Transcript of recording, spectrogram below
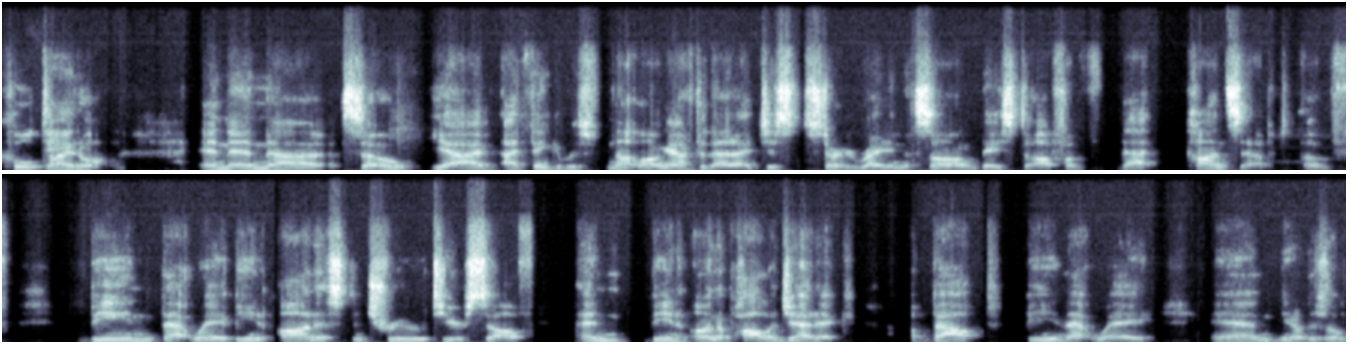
"Cool title." And then, uh, so yeah, I, I think it was not long after that I just started writing the song based off of that concept of being that way, being honest and true to yourself, and being unapologetic about being that way. And you know, there's a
